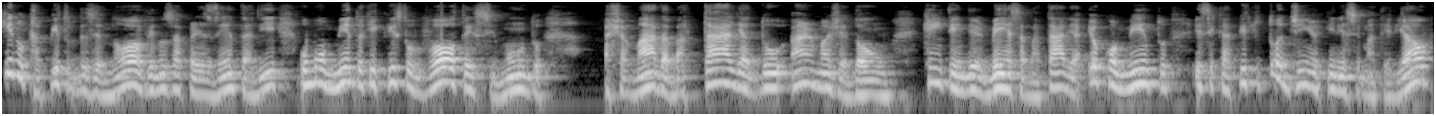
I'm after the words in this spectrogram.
que no capítulo 19 nos apresenta ali o momento que Cristo volta a esse mundo, a chamada Batalha do Armagedon. Quer entender bem essa batalha? Eu comento esse capítulo todinho aqui nesse material,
